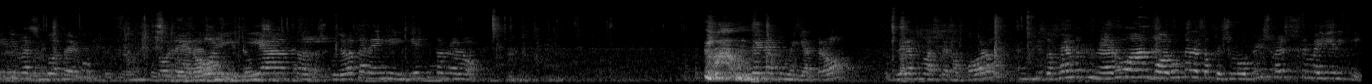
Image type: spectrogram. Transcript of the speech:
είναι βασικότερο. Το νερό, η υγεία, σπουδαιότερα είναι η υγεία και το νερό. δεν έχουμε γιατρό, δεν έχουμε ασθενοφόρο και το θέμα του νερού αν μπορούμε να το χρησιμοποιήσουμε έστω στη μαγειρική.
